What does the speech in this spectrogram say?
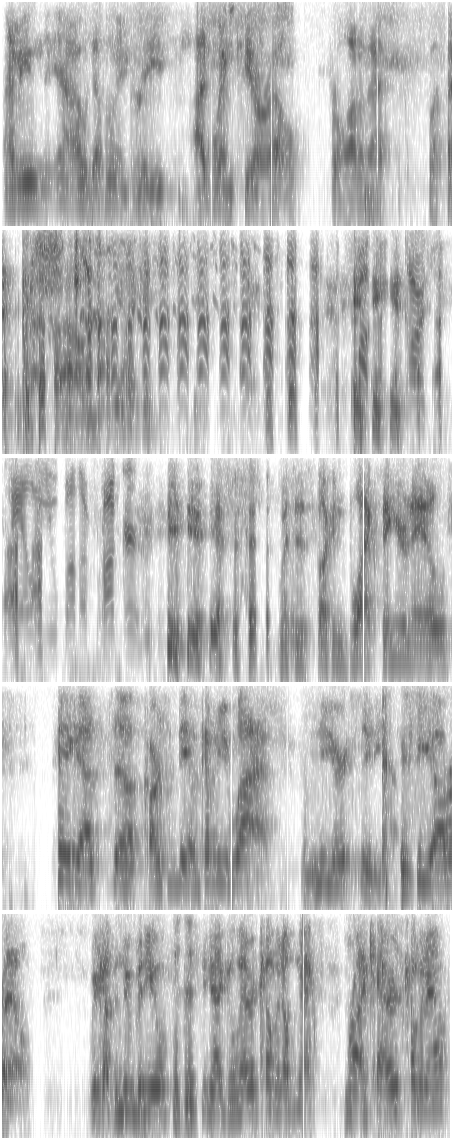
I mean, yeah, I would definitely agree. I blame TRL for a lot of that. But um, yeah, I could- Fucking Carson Daly, you motherfucker. with his fucking black fingernails. Hey guys, it's, uh, Carson Dale coming to you live from New York City, TRL. We got the new video for Christina Aguilera coming up next. Mariah Carey's coming out.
